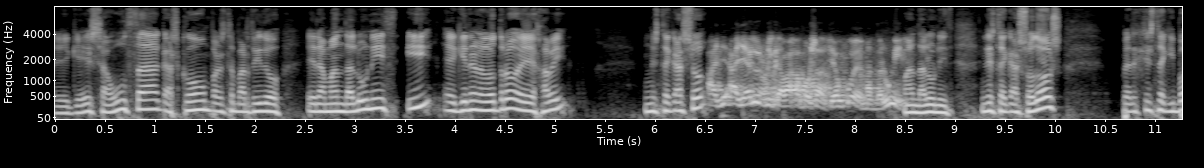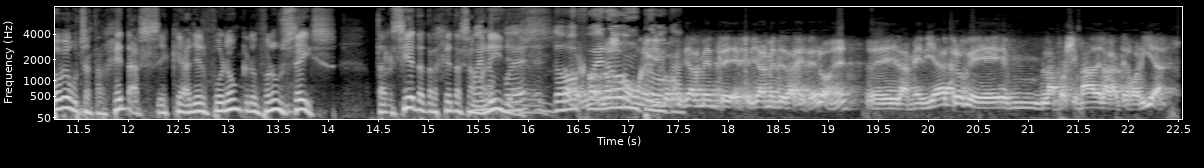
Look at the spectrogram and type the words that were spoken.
eh, que es Aguza, Cascón, para este partido era Mandaluniz y eh, ¿quién era el otro, eh, Javi? En este caso, Ayer, ayer la única baja por sanción fue Mandaluni. Mandaluniz. En este caso dos, pero es que este equipo ve muchas tarjetas. Es que ayer fueron, creo que fueron seis, tar- siete tarjetas Bueno, amarillas. No, dos pero no- no fueron un equipo especialmente, especialmente tarjetero, ¿eh? Eh, La media creo que es mm, la aproximada de la categoría.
